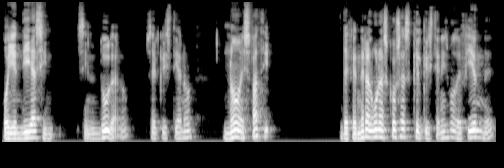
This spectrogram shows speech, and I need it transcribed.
hoy en día, sin, sin duda, ¿no? Ser cristiano no es fácil. Defender algunas cosas que el cristianismo defiende,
